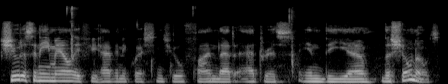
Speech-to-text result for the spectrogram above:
shoot us an email. If you have any questions, you'll find that address in the uh, the show notes.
